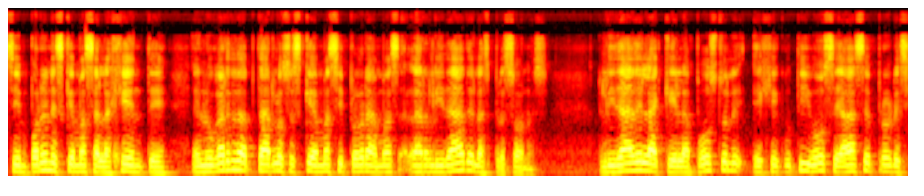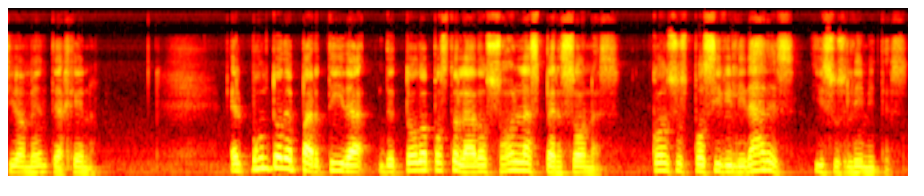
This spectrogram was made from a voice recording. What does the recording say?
se imponen esquemas a la gente, en lugar de adaptar los esquemas y programas a la realidad de las personas, realidad de la que el apóstol ejecutivo se hace progresivamente ajeno. El punto de partida de todo apostolado son las personas, con sus posibilidades y sus límites,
